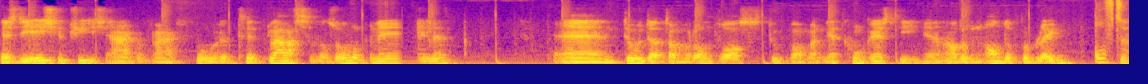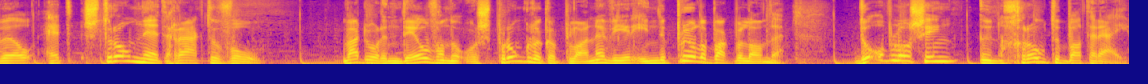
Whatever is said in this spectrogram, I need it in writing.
SDA-subsidies aangevraagd voor het plaatsen van zonnepanelen. En toen dat dan rond was, toen kwam er netcongestie en hadden we een ander probleem. Oftewel, het stroomnet raakte vol. Waardoor een deel van de oorspronkelijke plannen weer in de prullenbak belandde. De oplossing? Een grote batterij.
